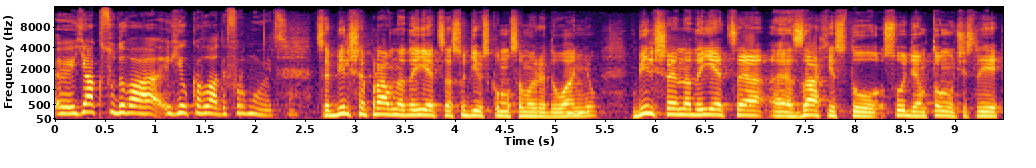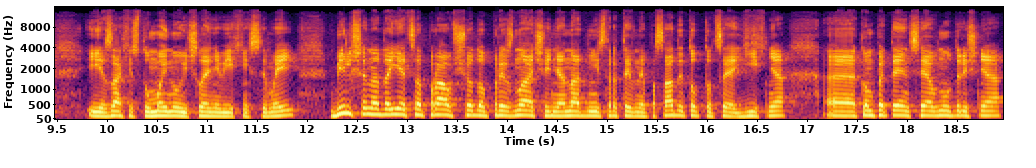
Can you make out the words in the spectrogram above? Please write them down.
Е, Як судова гілка влади формується? Це більше прав надається суддівському самоврядуванню, більше надається е, захисту суддям, в тому числі і захисту майну і членів їхніх сімей. Більше надається прав щодо призначення на адміністративні посади, тобто це їхня е, компетенція внутрішня.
